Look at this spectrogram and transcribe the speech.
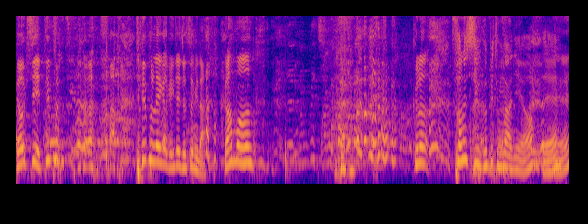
역시 팀플 팀플레이가 굉장히 좋습니다. 그럼 한번 그럼 선우 씨 지금 눈빛 장난 아니에요. 네. 네.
